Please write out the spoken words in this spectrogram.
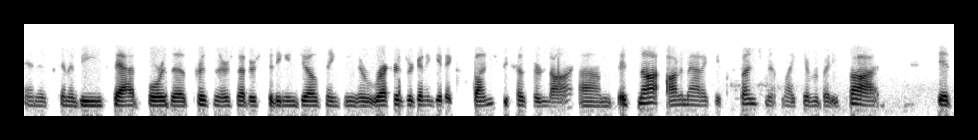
and it's going to be sad for the prisoners that are sitting in jail thinking their records are going to get expunged because they're not. Um, it's not automatic expungement like everybody thought. It's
